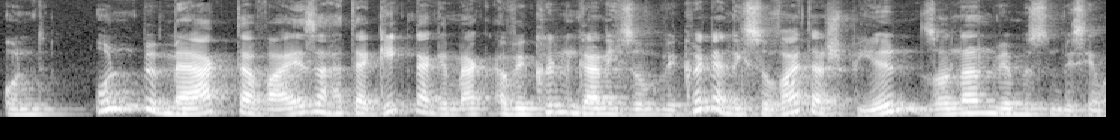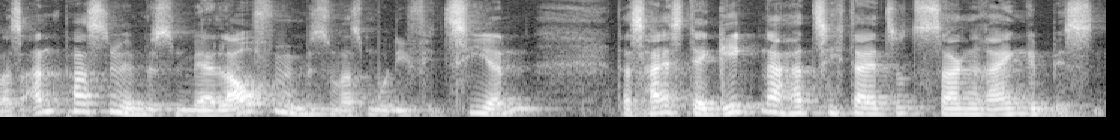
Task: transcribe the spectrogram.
Und unbemerkterweise hat der Gegner gemerkt, aber wir können gar nicht so, wir können ja nicht so weiterspielen, sondern wir müssen ein bisschen was anpassen, wir müssen mehr laufen, wir müssen was modifizieren. Das heißt, der Gegner hat sich da jetzt sozusagen reingebissen.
